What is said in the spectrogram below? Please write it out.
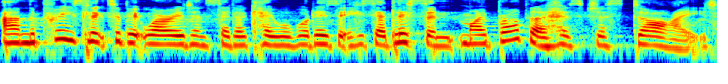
And the priest looked a bit worried and said, Okay, well, what is it? He said, Listen, my brother has just died,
